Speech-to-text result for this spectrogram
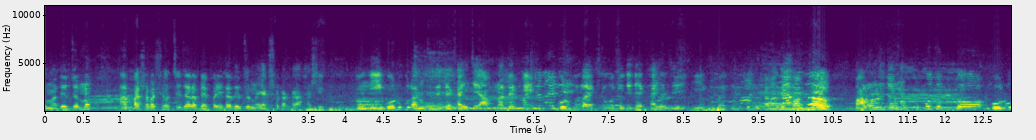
ওনাদের জন্য, আর পাশাপাশি হচ্ছে যারা ব্যাপারী, তাদের জন্য একশো টাকা হাসিল তো এই গরুগুলো আমি যদি দেখাই, যে আপনাদেরকে গরু গরুগুলো একটু যদি দেখাই, যে এইগুলো কিন্তু মোটামুটি পালনের জন্য উপযুক্ত গরু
